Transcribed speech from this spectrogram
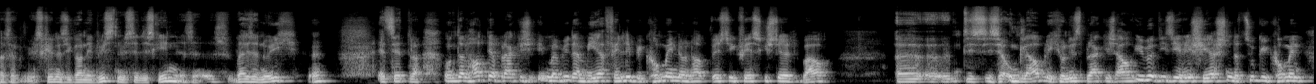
also, das können Sie gar nicht wissen, wie Sie das gehen. Also, das weiß ja nur ich, ne? etc. Und dann hat er praktisch immer wieder mehr Fälle bekommen und hat festgestellt, wow, äh, das ist ja unglaublich und ist praktisch auch über diese Recherchen dazu gekommen,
